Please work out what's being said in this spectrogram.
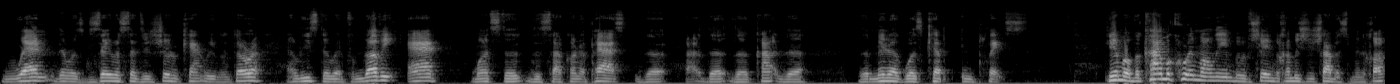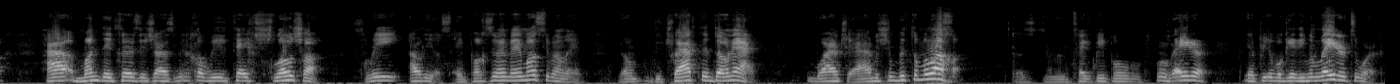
when there was Gezerah said the children can't read the Torah. At least they read from Navi, and once the the Sakana passed, the uh, the the the the minhag was kept in place. Gimel v'kama kurim olim b'vshein v'chamishi Shabbos mincha. How Monday, Thursday, Shabbos mincha we take shlosha three aliyos. And. Don't detract and don't add. Why don't you add Mishum B'Tum Malacha? Because you take people later. People get even later to work.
